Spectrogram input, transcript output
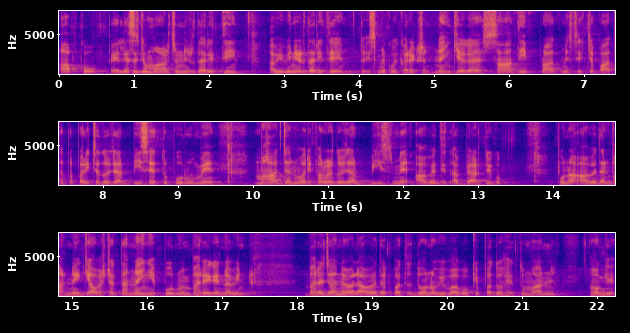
आपको पहले से जो मार्च में निर्धारित थी, अभी भी निर्धारित है तो इसमें कोई करेक्शन नहीं किया गया है। साथ ही प्राथमिक शिक्षा पात्रता परीक्षा 2020 है तो पूर्व में माह जनवरी फरवरी 2020 में आवेदित अभ्यर्थियों को पुनः आवेदन भरने की आवश्यकता नहीं है। पूर्व में भरे गए नवीन भरे जाने वाला आवेदक पत्र दोनों विभागों के पदों हेतु मान्य होंगे।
